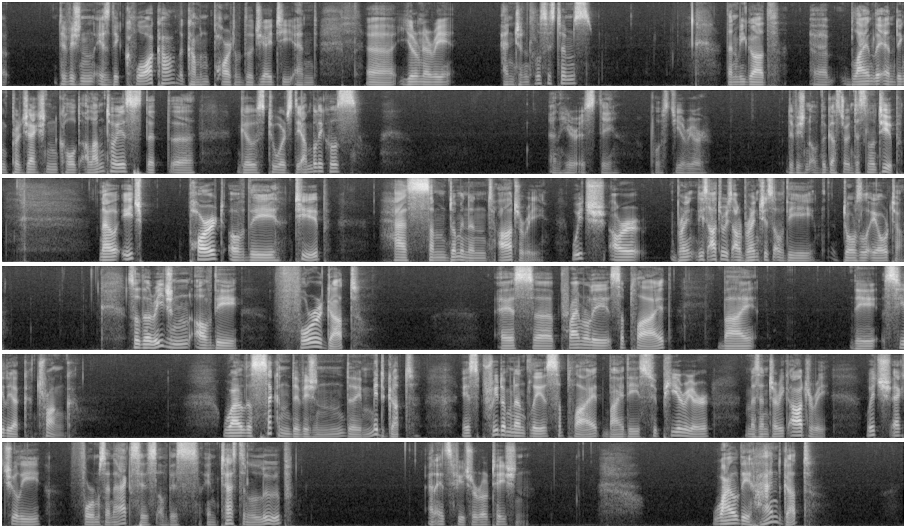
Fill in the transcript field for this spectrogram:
division is the cloaca, the common part of the GIT and uh, urinary and genital systems. Then we got a blindly ending projection called allantois that uh, goes towards the umbilicus. And here is the posterior division of the gastrointestinal tube. Now each part of the tube has some dominant artery, which are these arteries are branches of the dorsal aorta. So the region of the foregut is uh, primarily supplied by the celiac trunk while the second division, the midgut, is predominantly supplied by the superior mesenteric artery, which actually forms an axis of this intestinal loop and its future rotation. While the hindgut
